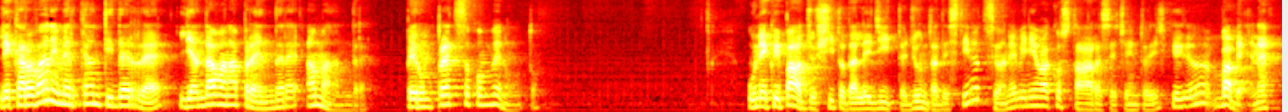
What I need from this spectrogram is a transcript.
le carovane mercanti del re li andavano a prendere a Mandre per un prezzo convenuto. Un equipaggio uscito dall'Egitto e giunto a destinazione veniva a costare 610 kg. Va bene.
